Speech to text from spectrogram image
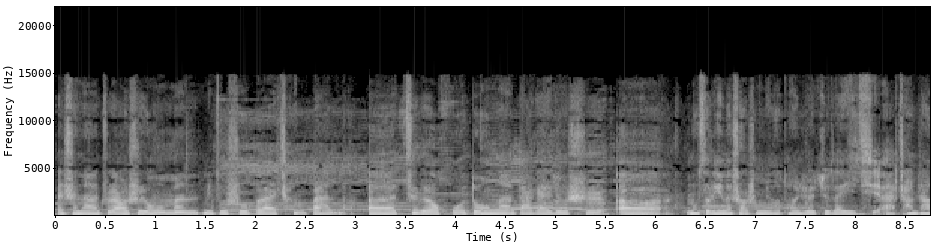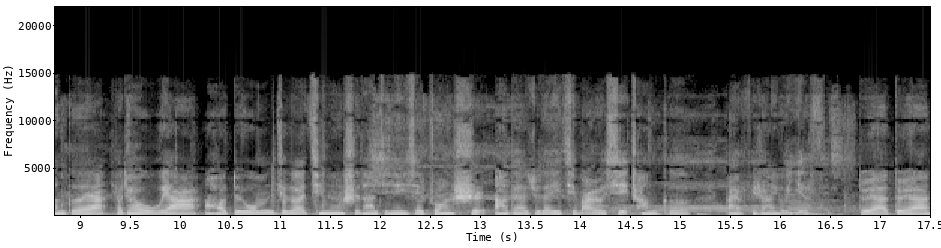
但是呢主要是由我们民族书部来承办的。呃，这个活动呢大概就是呃穆斯林的少数民族同学聚在一起唱唱歌呀。跳跳舞呀，然后对我们这个清真食堂进行一些装饰，然后大家聚在一起玩游戏、唱歌，哎，非常有意思。对呀，对呀，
